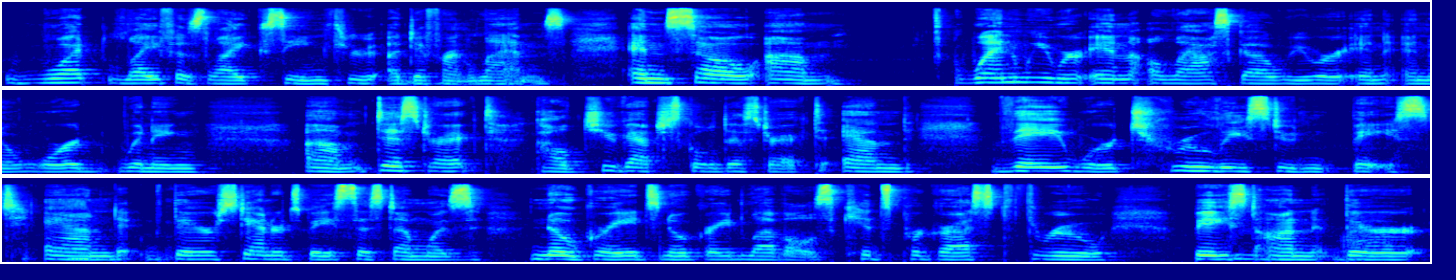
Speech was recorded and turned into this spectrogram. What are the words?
what life is like seeing through a different mm-hmm. lens. And so um, when we were in Alaska, we were in an award winning um, district called Chugach School District, and they were truly student based. And their standards based system was no grades, no grade levels. Kids progressed through based on their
